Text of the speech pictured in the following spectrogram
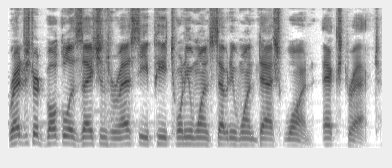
Registered Vocalizations from SCP-2171-1 Extract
